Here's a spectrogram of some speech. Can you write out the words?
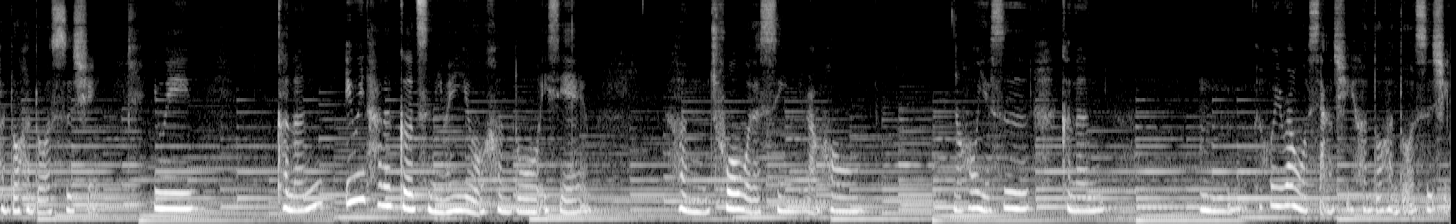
很多很多事情，因为可能因为他的歌词里面有很多一些很戳我的心，然后然后也是可能嗯会让我想起很多很多事情，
